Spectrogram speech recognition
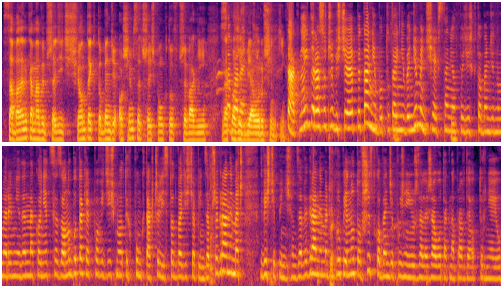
Sabalenka ma wyprzedzić Świątek, to będzie 806 punktów przewagi na korzyść Sabalenki. Białorusinki. Tak, no i teraz oczywiście pytanie, bo tutaj nie będziemy dzisiaj w stanie odpowiedzieć, kto będzie numerem jeden na koniec sezonu, bo tak jak powiedzieliśmy o tych punktach, czyli 125 za przegrany mecz, 250 za wygrany mecz Tak. w grupie, no to wszystko będzie później już zależało tak naprawdę od turnieju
